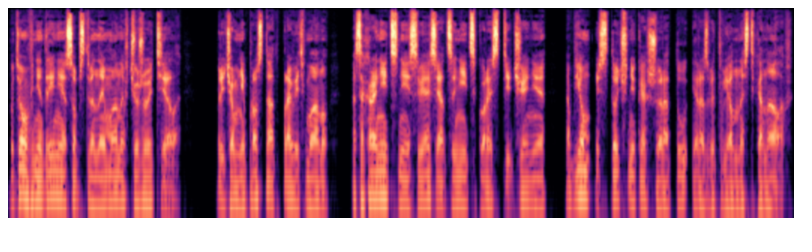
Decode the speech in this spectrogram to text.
путем внедрения собственной маны в чужое тело. Причем не просто отправить ману, а сохранить с ней связь и оценить скорость течения, объем источника, широту и разветвленность каналов.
